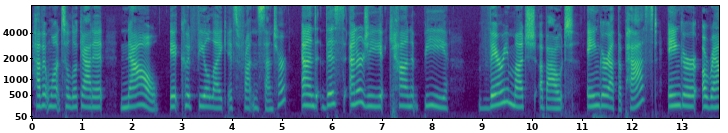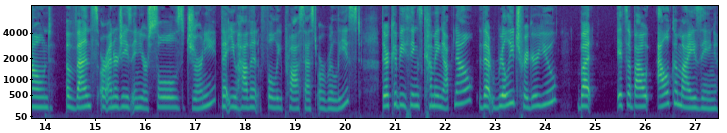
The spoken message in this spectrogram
haven't want to look at it. Now it could feel like it's front and center. And this energy can be very much about anger at the past, anger around events or energies in your soul's journey that you haven't fully processed or released. There could be things coming up now that really trigger you, but it's about alchemizing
